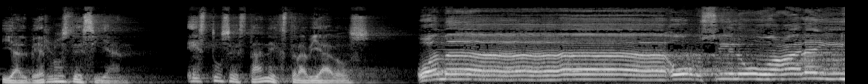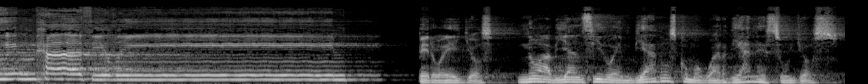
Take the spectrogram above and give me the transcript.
Y al verlos decían, estos están extraviados, وما ارسلوا عليهم حافظين pero ellos no habían sido enviados como guardianes suyos.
